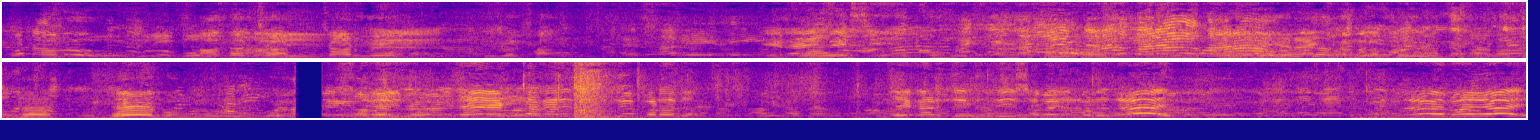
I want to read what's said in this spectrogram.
আমরা পাইনি ছোড়া আবার চার। মেল সবাই একটা গাড়ি ঢুকে পড়ে দাও এই ঢুকি সবাইকে পড়ে দাও ভাই এই।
